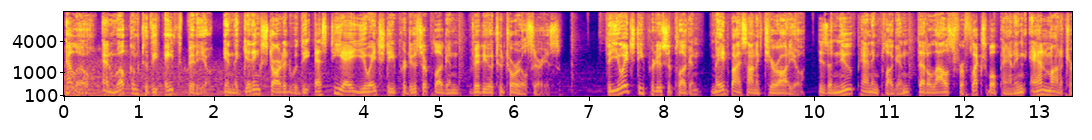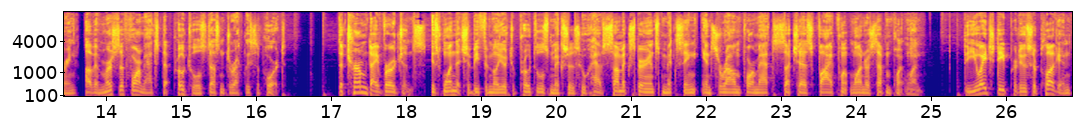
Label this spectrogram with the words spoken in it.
Hello, and welcome to the eighth video in the Getting Started with the STA UHD Producer Plugin video tutorial series. The UHD Producer plugin, made by Sonicteer Audio, is a new panning plugin that allows for flexible panning and monitoring of immersive formats that Pro Tools doesn't directly support. The term divergence is one that should be familiar to Pro Tools mixers who have some experience mixing in surround formats such as 5.1 or 7.1. The UHD Producer plugin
